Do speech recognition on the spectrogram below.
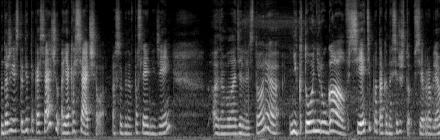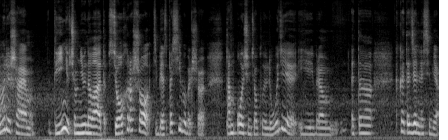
Но даже если ты где-то косячил, а я косячила, особенно в последний день, а, там была отдельная история, никто не ругал, все, типа, так относились, что все проблемы решаемы. Ты ни в чем не виновата, все хорошо, тебе спасибо большое. Там очень теплые люди, и прям это какая-то отдельная семья.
